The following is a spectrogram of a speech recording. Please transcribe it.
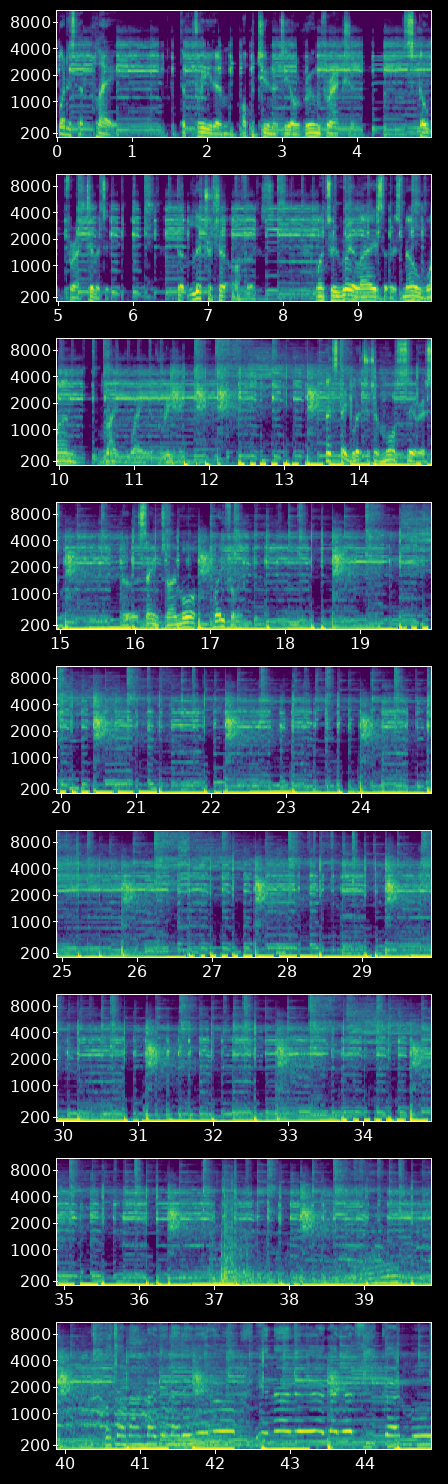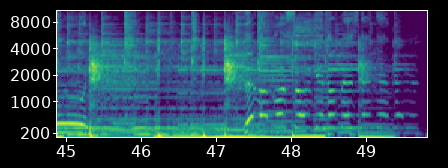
What is the play? The freedom, opportunity, or room for action, scope for activity that literature offers once we realize that there's no one right way of reading. Let's take literature more seriously and at the same time more playfully. Cochabamba llena de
